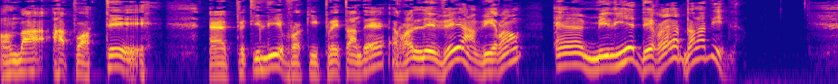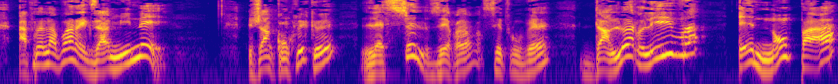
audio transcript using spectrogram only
on m'a apporté un petit livre qui prétendait relever environ un millier d'erreurs dans la Bible. Après l'avoir examiné, j'en conclus que les seules erreurs se trouvaient dans leur livre et non pas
